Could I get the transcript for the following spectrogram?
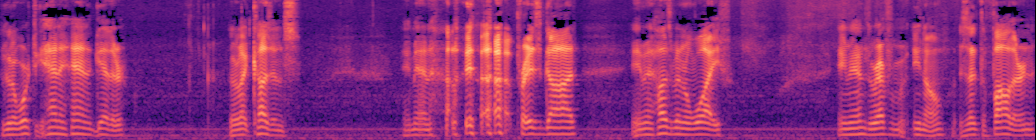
They're going to work hand in hand together. They're like cousins. Amen. Hallelujah. Praise God. Amen. Husband and wife. Amen. The reform, you know, is like the father, and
